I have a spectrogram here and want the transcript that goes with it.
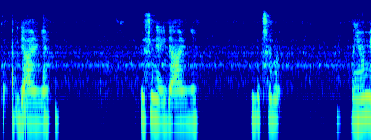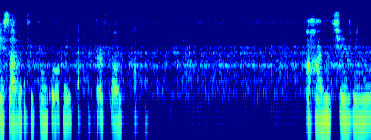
To idealnie. Już nie idealnie. Bo trzeba... A nie mam miejsca w ekwipunku, okej. Okay. Craftowy. Aha, nic się nie zmieniło.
